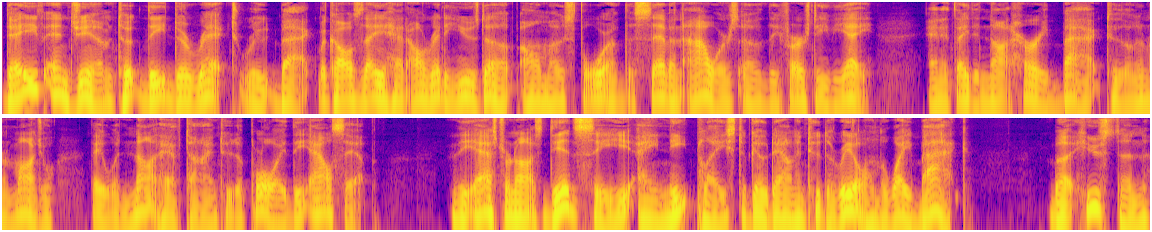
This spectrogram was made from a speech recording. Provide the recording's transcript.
Dave and Jim took the direct route back because they had already used up almost four of the seven hours of the first EVA, and if they did not hurry back to the lunar module, they would not have time to deploy the ALSEP. The astronauts did see a neat place to go down into the rille on the way back, but Houston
